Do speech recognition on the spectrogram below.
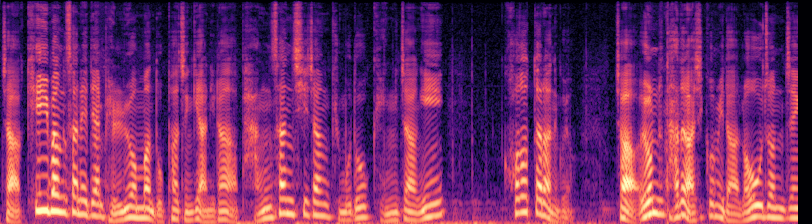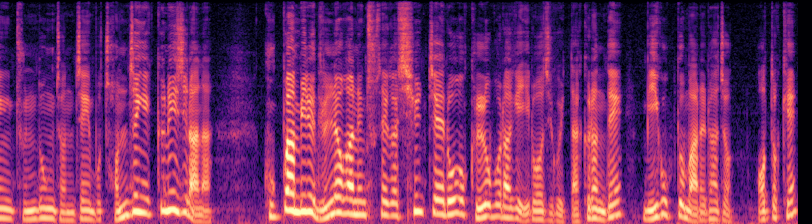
자, K 방산에 대한 밸류업만 높아진 게 아니라 방산 시장 규모도 굉장히 커졌다라는 거예요. 자, 여러분들 다들 아실 겁니다. 러우 전쟁, 중동 전쟁, 뭐 전쟁이 끊이질 않아. 국방비를 늘려가는 추세가 실제로 글로벌하게 이루어지고 있다. 그런데 미국도 말을 하죠. 어떻게?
